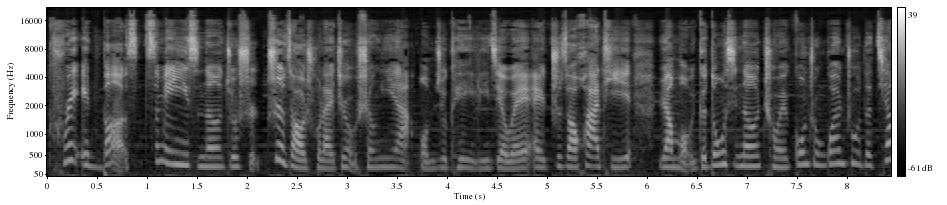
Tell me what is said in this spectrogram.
Create buzz 字面意思呢，就是制造出来这种声音啊，我们就可以理解为，哎，制造话题，让某一个东西呢成为公众关注的焦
